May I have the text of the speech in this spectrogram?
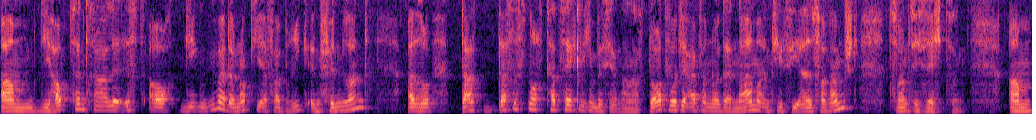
Ähm, die Hauptzentrale ist auch gegenüber der Nokia-Fabrik in Finnland. Also das, das ist noch tatsächlich ein bisschen anders. Dort wurde ja einfach nur der Name an TCL verramscht, 2016. Ähm,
